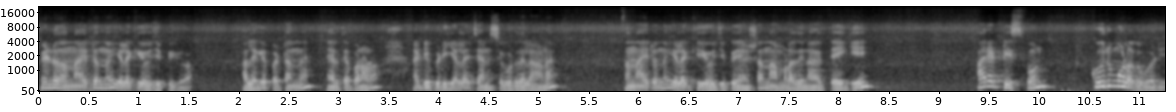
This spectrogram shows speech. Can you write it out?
വീണ്ടും നന്നായിട്ടൊന്ന് ഇളക്കി യോജിപ്പിക്കുക. അല്ലെങ്കിൽ പെട്ടെന്ന് നേരത്തെ പറഞ്ഞോളൂ അടി പിടിക്കാനുള്ള ചാൻസ് കൂടുതലാണ്. നന്നായിട്ടൊന്ന് ഇളക്കി യോജിപ്പിച്ച ശേഷം നമ്മളതിനകത്തേക്ക് അര ടീസ്പൂൺ കുരുമുളക് പൊടി.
